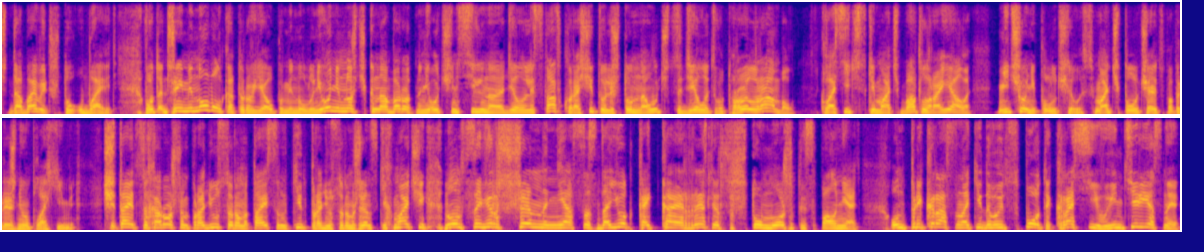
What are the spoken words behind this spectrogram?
матч добавить, что убавить. Вот Джейми Нобл, которого я упомянул, у него немножечко наоборот, на него очень сильно делали ставку, рассчитывали, что он научится делать вот Royal Rumble, классический матч, батл рояла. Ничего не получилось. Матчи получаются по-прежнему плохими. Считается хорошим продюсером Тайсон Кит, продюсером женских матчей, но он совершенно не осознает, какая рестлерша что может исполнять. Он прекрасно накидывает споты, красивые, интересные,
